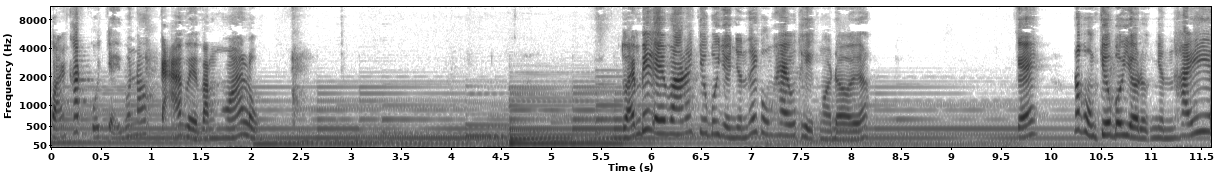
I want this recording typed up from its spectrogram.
khoảng cách của chị với nó cả về văn hóa luôn. Tụi em biết Eva nó chưa bao giờ nhìn thấy con heo thiệt ngoài đời á. Ok? Nó còn chưa bao giờ được nhìn thấy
